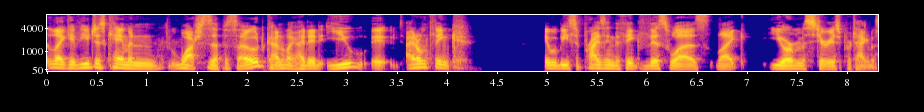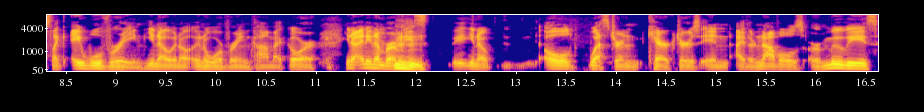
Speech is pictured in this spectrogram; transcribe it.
like if you just came and watched this episode kind of like I did, you it, I don't think it would be surprising to think this was like your mysterious protagonist, like a Wolverine, you know, in a, in a Wolverine comic, or you know, any number of mm-hmm. these, you know, old Western characters in either novels or movies.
